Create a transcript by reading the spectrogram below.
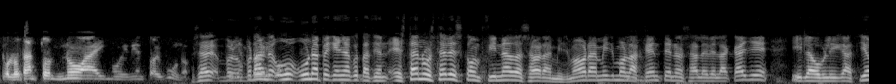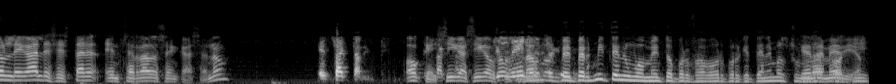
por lo tanto, no hay movimiento alguno. perdón, una pequeña acotación. ¿Están ustedes confinados ahora mismo? Ahora mismo la gente no sale de la calle y la obligación legal es estar encerrados en casa, ¿no? Exactamente. Ok, siga, siga usted. ¿Me permiten un momento, por favor? Porque tenemos un dato aquí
